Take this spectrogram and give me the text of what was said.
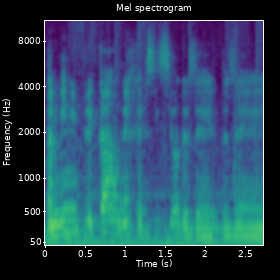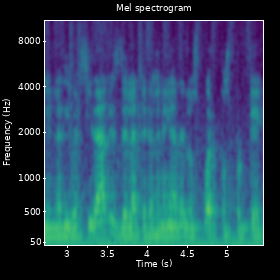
también implica un ejercicio desde, desde la diversidad, desde la heterogeneidad de los cuerpos, porque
